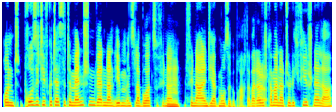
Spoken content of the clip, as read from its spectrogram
Und positiv getestete Menschen werden dann eben ins Labor zur final Mhm. finalen Diagnose gebracht. Aber dadurch Ja. kann man natürlich viel schneller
